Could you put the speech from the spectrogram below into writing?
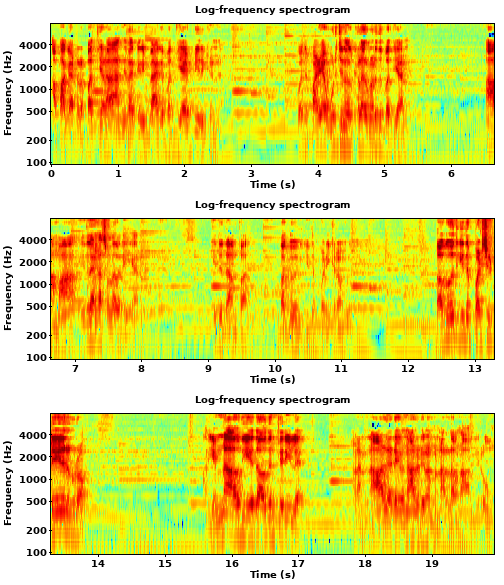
அப்பா காட்டுற பாத்தியாடா நிலக்கரி பேக்கை பத்தியா எப்படி இருக்குன்னு? கொஞ்சம் பழைய ஒரிஜினல் கலர் வருது பத்தியான்னு. ஆமாம் இதில் என்ன சொல்ல வரீங்க இதுதான்ப்பா. பகவத்கீதை படிக்கிறவங்களுக்கு. பகவத்கீதை படிச்சுட்டே இருக்கிறோம். அது என்ன ஆகுது ஏதாவதுன்னு தெரியல. ஆனால் நாளடைவு நாளடைவு நம்ம நல்லவனாக ஆகிறோம்.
